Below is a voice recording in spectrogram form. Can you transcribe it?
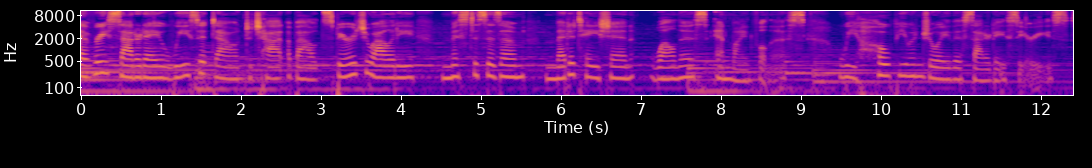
Every Saturday, we sit down to chat about spirituality, mysticism, meditation, wellness, and mindfulness. We hope you enjoy this Saturday series.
